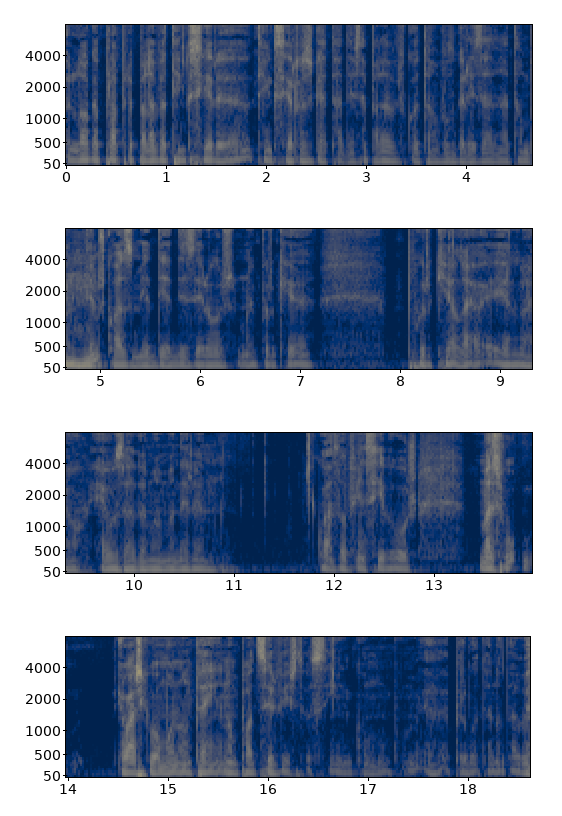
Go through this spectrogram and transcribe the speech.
logo a própria palavra tem que ser eh, tem que ser resgatada. Esta palavra ficou tão vulgarizada, é? tão uhum. temos quase medo de a dizer hoje, não é? Porque porque ela ela é usada de uma maneira quase ofensiva hoje. Mas o, eu acho que o amor não tem, não pode ser visto assim como, como a pergunta não estava.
